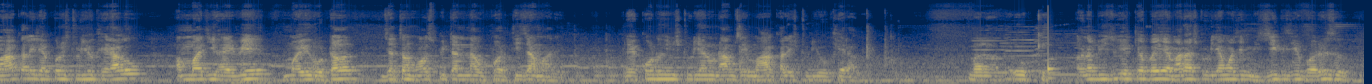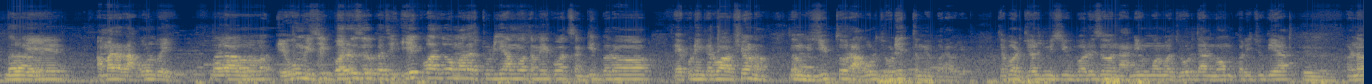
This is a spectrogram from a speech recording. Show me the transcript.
Mahakali record studio Kheralu Ambaji highway Mayur hotel Jatan હોસ્પિટલના ઉપર ત્રીજા મારે રેકોર્ડિંગ સ્ટુડિયોનું નામ છે મહાકાલી સ્ટુડિયો ખેરાલો. બરાબર ઓકે. અને બીજું એક કે ભાઈ અમારા સ્ટુડિયોમાં જે મ્યુઝિક જે ભર્યું છે એ અમારા રાહુલભાઈ. બરાબર. એવું મ્યુઝિક ભર્યું છે કે એક વાર જો અમારા સ્ટુડિયોમાં તમે એક વાર સંગીત ભરો રેકોર્ડિંગ કરવા આવશો ને તો મ્યુઝિક તો રાહુલ જોડે જ તમે ભરાવજો. જબરજસ્ત મ્યુઝિક ભર્યું છે નાની ઉંમરમાં જોરદાર નોમ કરી ચૂક્યા. અને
